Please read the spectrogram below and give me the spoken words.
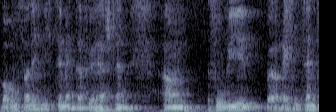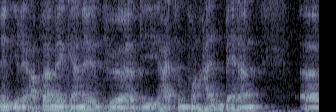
Warum soll ich nicht Zement dafür herstellen? Ähm, so wie äh, Rechenzentren ihre Abwärme gerne für die Heizung von Hallenbädern äh,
